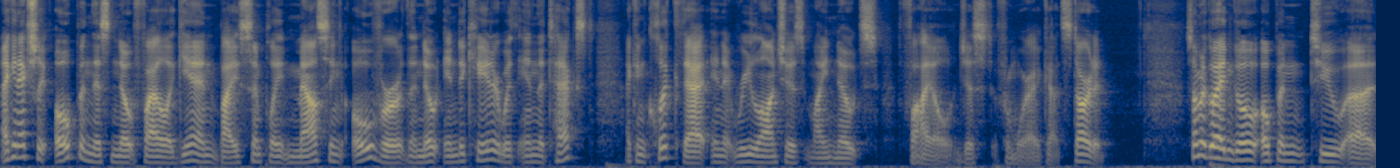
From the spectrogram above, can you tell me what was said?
I can actually open this note file again by simply mousing over the note indicator within the text. I can click that and it relaunches my notes file just from where I got started. So I'm going to go ahead and go open to uh,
